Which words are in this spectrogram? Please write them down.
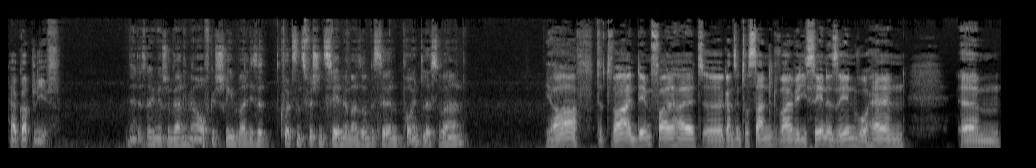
Herr Gottlieb. Ja, das habe ich mir schon gar nicht mehr aufgeschrieben, weil diese kurzen Zwischenszenen immer so ein bisschen pointless waren. Ja, das war in dem Fall halt äh, ganz interessant, weil wir die Szene sehen, wo Helen ähm,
